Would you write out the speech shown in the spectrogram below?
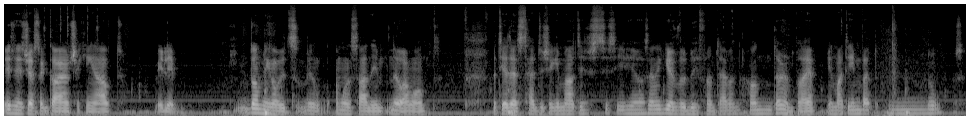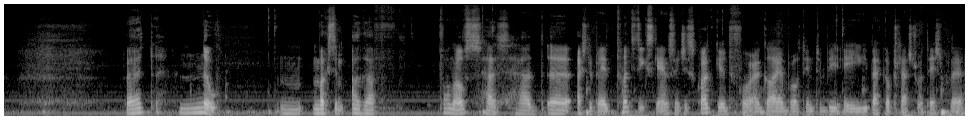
This is just a guy I'm checking out. Really, don't think of it. I'm gonna sign him. No, I won't. But yeah, just had to check him out just to see if he was any good. Would be fun to have an Honduran player in my team, but no. But no. Maxim Agafonovs has had uh, actually played 26 games, which is quite good for a guy I brought in to be a backup slash rotation player.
